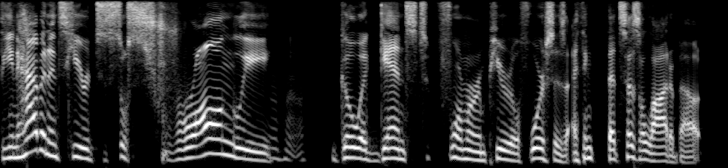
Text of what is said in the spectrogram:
the inhabitants here to so strongly Mhm. go against former imperial forces, I think that says a lot about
